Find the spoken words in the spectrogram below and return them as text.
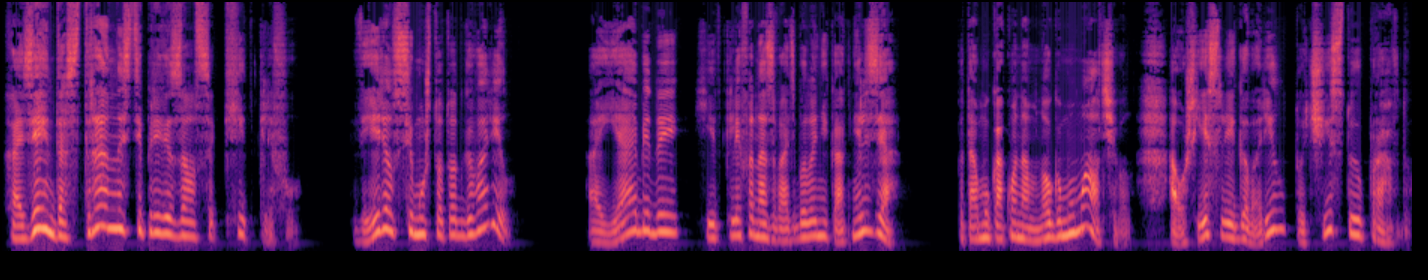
Хозяин до странности привязался к Хитклифу, верил всему, что тот говорил, а ябедой Хитклифа назвать было никак нельзя, потому как он о многом умалчивал, а уж если и говорил, то чистую правду.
